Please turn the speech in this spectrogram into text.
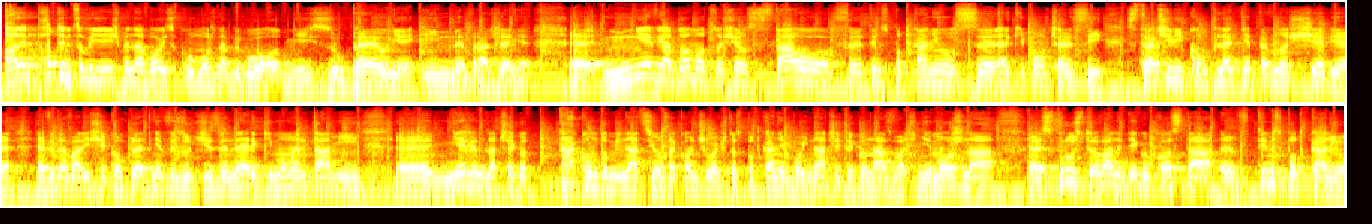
Ale po tym, co widzieliśmy na boisku, można by było odnieść zupełnie inne wrażenie. Nie wiadomo, co się stało w tym spotkaniu z ekipą Chelsea. Stracili kompletnie pewność siebie, wydawali się kompletnie wyzuci z energii momentami. E, Nie wiem dlaczego taką dominacją zakończyło się to spotkanie, bo inaczej tego nazwać nie można. E, Sfrustrowany Diego Costa e, w tym spotkaniu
